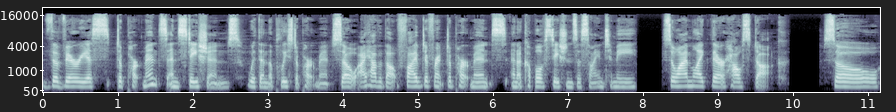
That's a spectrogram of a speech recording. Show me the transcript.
the various departments and stations within the police department. So I have about five different departments and a couple of stations assigned to me. So I'm like their house doc. So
